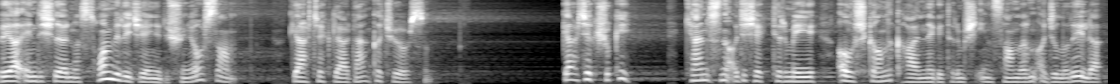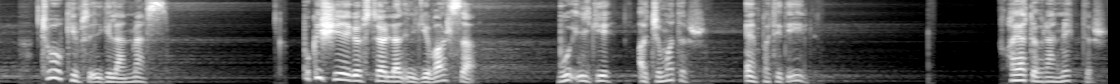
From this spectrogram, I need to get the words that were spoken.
veya endişelerine son vereceğini düşünüyorsan gerçeklerden kaçıyorsun. Gerçek şu ki kendisine acı çektirmeyi alışkanlık haline getirmiş insanların acılarıyla çoğu kimse ilgilenmez. Bu kişiye gösterilen ilgi varsa bu ilgi acımadır, empati değil. Hayat öğrenmektir.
